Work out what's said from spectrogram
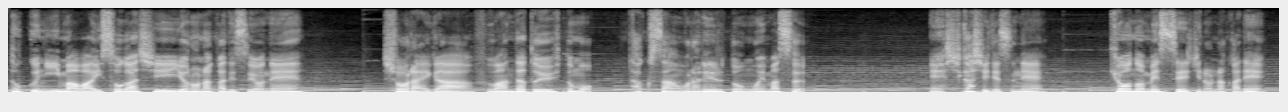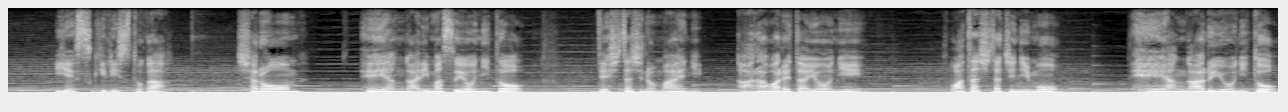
特に今は忙しい世の中ですよね。将来が不安だという人もたくさんおられると思います。えしかしですね、今日のメッセージの中でイエス・キリストがシャローム、平安がありますようにと弟子たちの前に現れたように私たちにも平安があるようにと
